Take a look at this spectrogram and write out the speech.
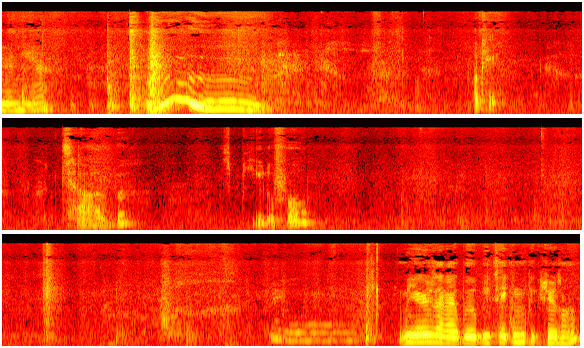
In here. Ooh. Okay. Tub. It's beautiful. Mirrors that I will be taking pictures on.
